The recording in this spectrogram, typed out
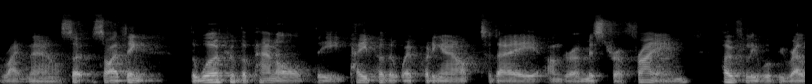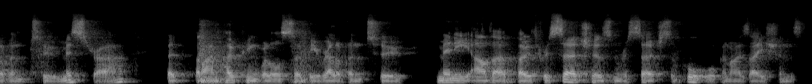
right now. So, so I think the work of the panel, the paper that we're putting out today under a MISTRA frame, hopefully will be relevant to MISTRA, but, but I'm hoping will also be relevant to many other both researchers and research support organizations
